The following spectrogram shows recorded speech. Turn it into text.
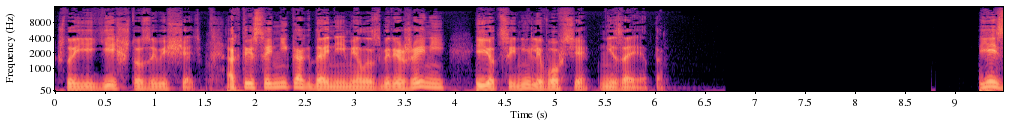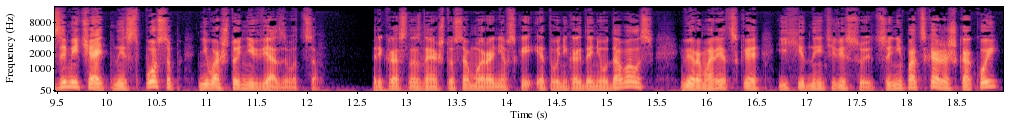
что ей есть что завещать. Актриса никогда не имела сбережений, ее ценили вовсе не за это. Есть замечательный способ ни во что не ввязываться. Прекрасно зная, что самой Раневской этого никогда не удавалось, Вера Морецкая ехидно интересуется. «Не подскажешь, какой?»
